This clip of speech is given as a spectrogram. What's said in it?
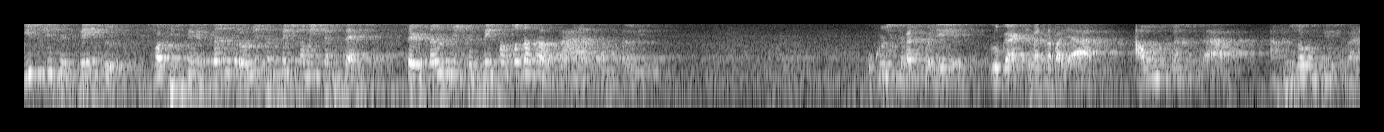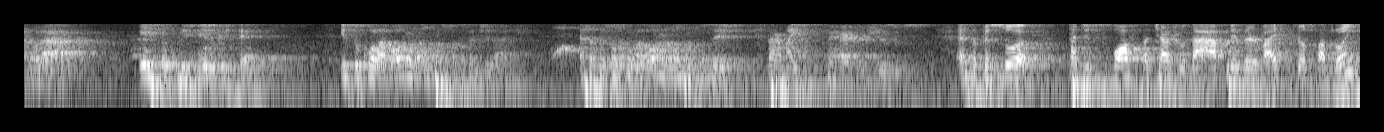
Isso diz respeito, só que ser santo não diz respeito somente a sexo, ser santo diz respeito a todas as áreas da nossa vida. O curso que você vai escolher, o lugar que você vai trabalhar, aonde você vai estudar, a pessoa com quem você vai namorar, esse é o primeiro critério. Isso colabora ou não para a sua santidade? Essa pessoa colabora ou não para você estar mais perto de Jesus? Essa pessoa está disposta a te ajudar a preservar esses seus padrões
